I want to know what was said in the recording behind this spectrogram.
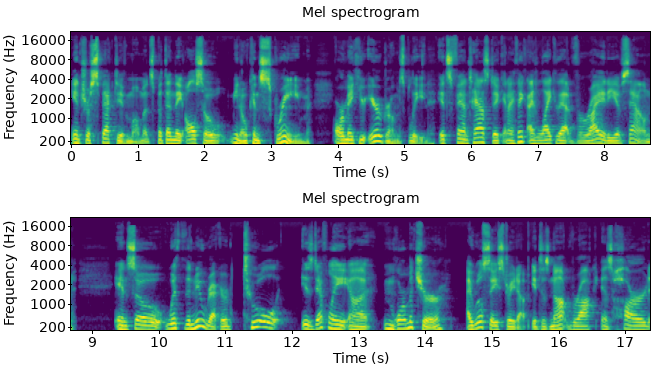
introspective moments, but then they also, you know, can scream or make your eardrums bleed. It's fantastic, and I think I like that variety of sound. And so with the new record, Tool is definitely uh, more mature. I will say straight up, it does not rock as hard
